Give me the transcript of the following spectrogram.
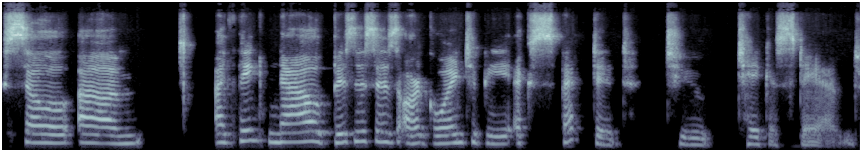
So, um, I think now businesses are going to be expected to take a stand.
